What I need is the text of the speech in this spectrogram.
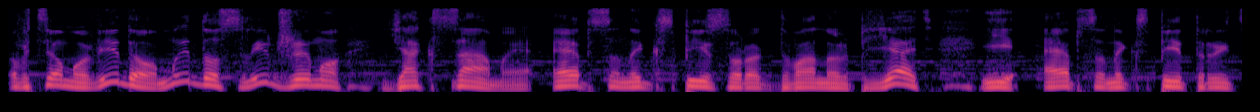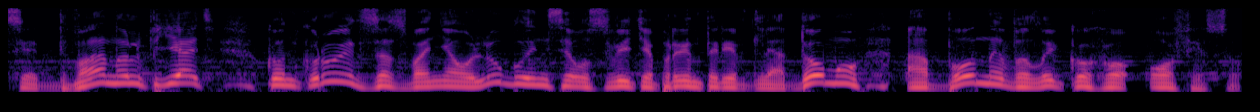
В цьому відео ми досліджуємо, як саме Epson XP4205 і Epson XP3205 конкурують за звання улюбленця у світі принтерів для дому або невеликого офісу.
